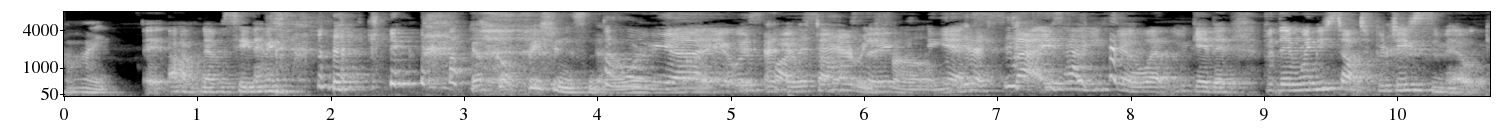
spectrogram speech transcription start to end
Right. It, I've never seen anything. like. I've got visions now. Oh yeah, like, it was quite at a dairy farm. Yes, that is how you feel at the beginning. But then when you start to produce the milk,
